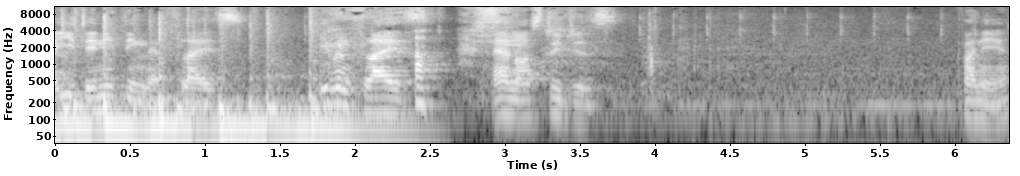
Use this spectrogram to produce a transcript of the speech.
I eat anything that flies. Even flies and ostriches. Funny, eh?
